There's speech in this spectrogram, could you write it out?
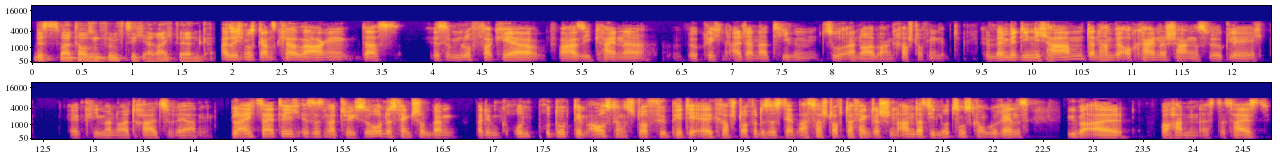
bis 2050 erreicht werden kann? Also ich muss ganz klar sagen, dass es im Luftverkehr quasi keine wirklichen Alternativen zu erneuerbaren Kraftstoffen gibt. Wenn wir die nicht haben, dann haben wir auch keine Chance, wirklich äh, klimaneutral zu werden. Gleichzeitig ist es natürlich so, und das fängt schon beim, bei dem Grundprodukt, dem Ausgangsstoff für PTL-Kraftstoffe, das ist der Wasserstoff, da fängt es schon an, dass die Nutzungskonkurrenz überall vorhanden ist. Das heißt,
